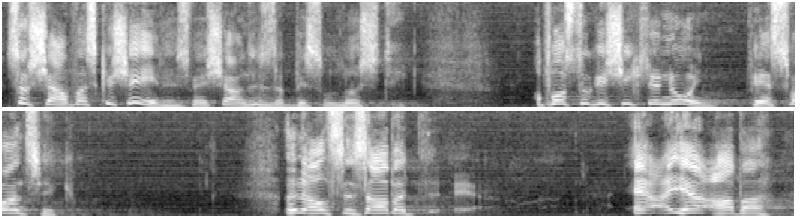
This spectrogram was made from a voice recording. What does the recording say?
So schau, was geschehen ist. Wir schauen, das ist ein bisschen lustig. Apostelgeschichte 9, Vers 20. Und als es aber, er, er aber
